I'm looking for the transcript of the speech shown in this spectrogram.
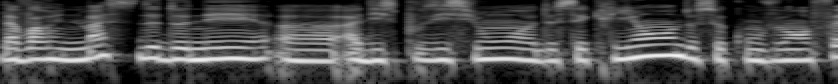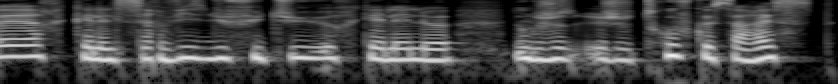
d'avoir une masse de données euh, à disposition de ses clients, de ce qu'on veut en faire, quel est le service du futur, quel est le. Donc, je, je trouve que ça reste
